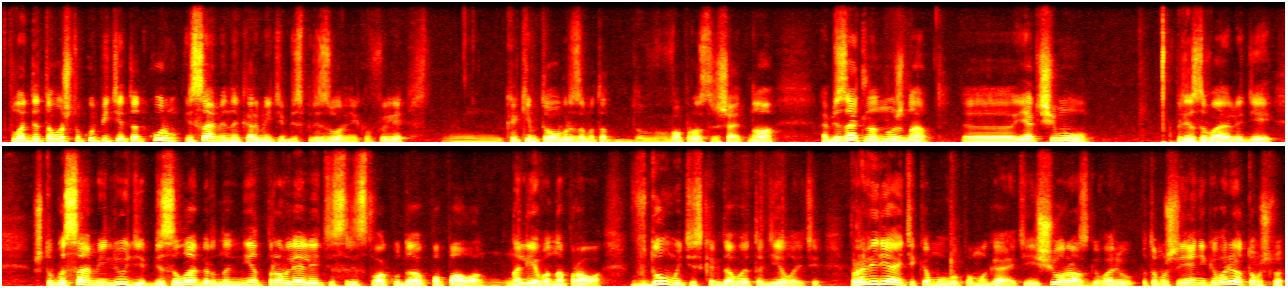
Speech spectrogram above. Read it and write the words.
Вплоть до того, что купите этот корм и сами накормите беспризорников или каким-то образом этот вопрос решать. Но обязательно нужно, э, я к чему призываю людей – чтобы сами люди безалаберно не отправляли эти средства, куда попало, налево-направо. Вдумайтесь, когда вы это делаете. Проверяйте, кому вы помогаете. Еще раз говорю, потому что я не говорю о том, что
